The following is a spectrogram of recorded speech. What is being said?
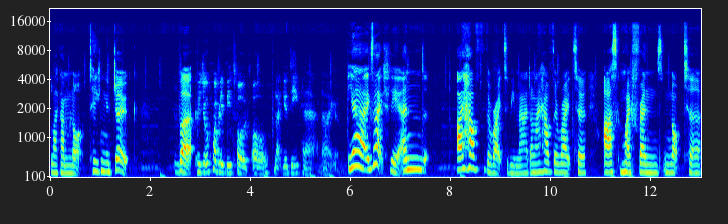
like I'm not taking a joke. Mm, but because you'll probably be told, oh, like you're deep in it. Yeah, exactly. And I have the right to be mad, and I have the right to ask my friends not to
